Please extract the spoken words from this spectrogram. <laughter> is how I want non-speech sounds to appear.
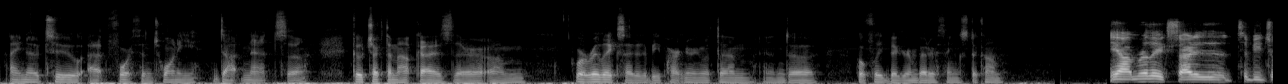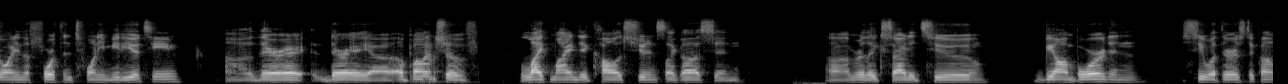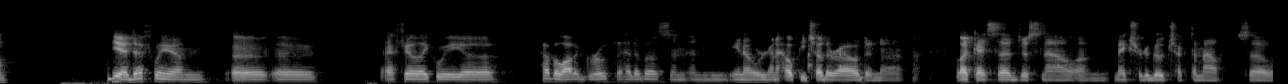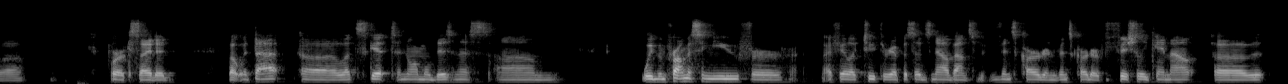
I know too at fourthandtwenty.net. So go check them out, guys. They're um, we're really excited to be partnering with them, and uh, hopefully bigger and better things to come. Yeah, I'm really excited to, to be joining the Fourth and Twenty media team. Uh, they're they're a uh, a bunch of like-minded college students like us, and uh, I'm really excited to be on board and see what there is to come. Yeah, definitely. Um, uh, uh I feel like we uh, have a lot of growth ahead of us, and, and you know we're to help each other out. And uh, like I said just now, um, make sure to go check them out. So we're excited. But with that, let's get to normal business. Um, we've been promising you for I feel like two three episodes now about Vince Carter, and Vince Carter officially came out uh,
